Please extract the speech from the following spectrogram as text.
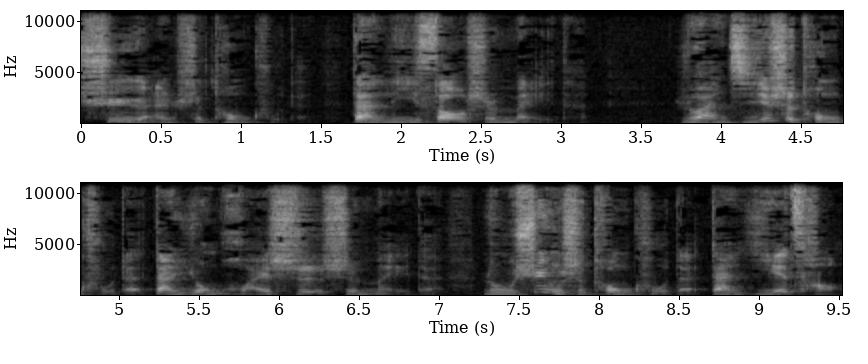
屈原是痛苦的，但《离骚》是美的；阮籍是痛苦的，但《咏怀诗》是美的；鲁迅是痛苦的，但《野草》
